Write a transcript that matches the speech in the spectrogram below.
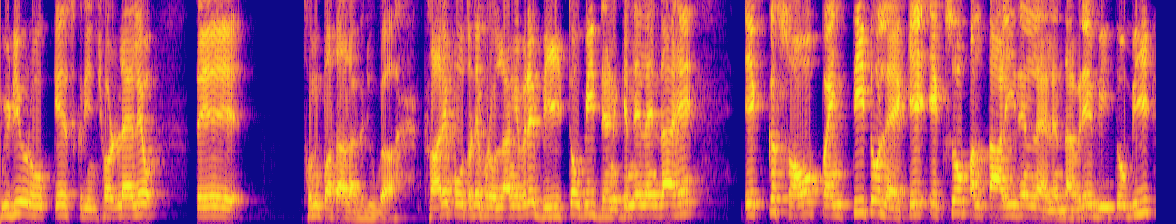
ਵੀਡੀਓ ਰੋਕ ਕੇ ਸਕਰੀਨਸ਼ਾਟ ਲੈ ਲਿਓ ਤੇ ਤੁਹਾਨੂੰ ਪਤਾ ਲੱਗ ਜੂਗਾ। ਸਾਰੇ ਪੋਤੜੇ ਫਰੋਲਾਂਗੇ ਵੀਰੇ, ਬੀਜ ਤੋਂ ਵੀ ਦਿਨ ਕਿੰਨੇ ਲੈਂਦਾ ਇਹ? 135 ਤੋਂ ਲੈ ਕੇ 145 ਦਿਨ ਲੈ ਲੈਂਦਾ ਵੀਰੇ, ਬੀਜ ਤੋਂ ਵੀ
